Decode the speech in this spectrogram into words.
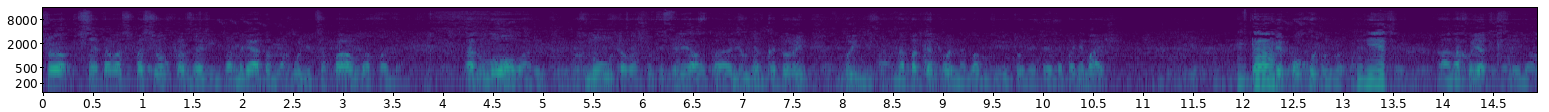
что с этого с поселка Зари, там рядом находится Павлополя, Орлова, Гнутова, что ты стрелял по людям, которые были на подконтрольной вам территории, ты это понимаешь? Да. Тебе похуй было? Нет. А нахуя ты стрелял?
